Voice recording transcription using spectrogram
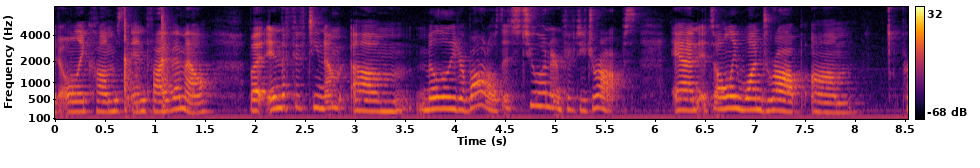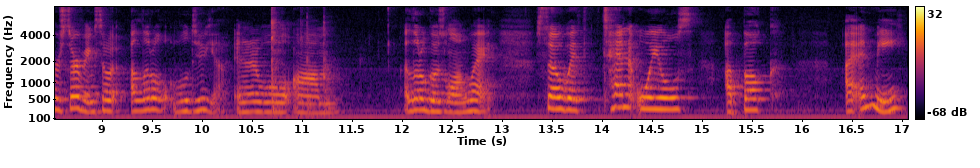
It only comes in 5 ml. But in the 15 um, um, milliliter bottles, it's 250 drops. And it's only one drop um, per serving, so a little will do you, and it will, um, a little goes a long way. So with 10 oils, a book, uh, and me,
